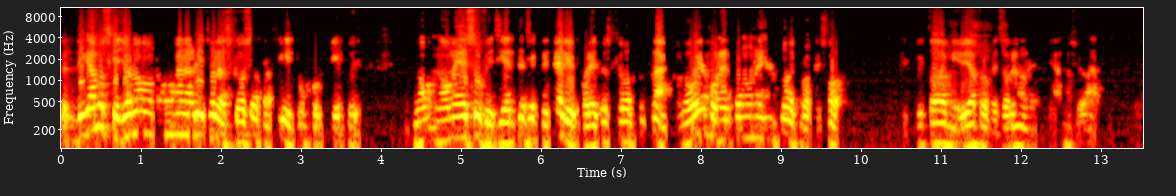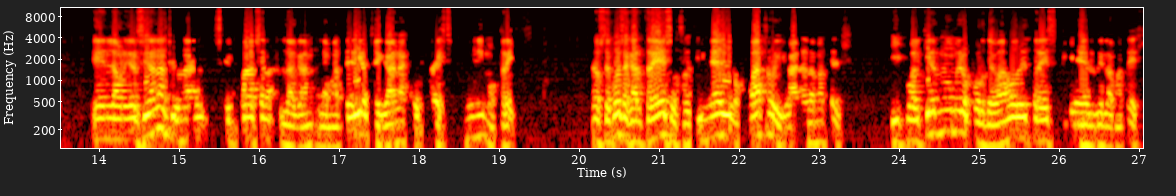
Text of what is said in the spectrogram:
Digamos que yo no, analizo las cosas así, porque pues no, no me es suficiente ese criterio y por eso es que voto blanco. Lo voy a poner como un ejemplo de profesor, que fui toda mi vida profesor en la Universidad Nacional. En la Universidad Nacional se pasa, la, la materia se gana con tres, mínimo tres. usted puede sacar tres o tres y medio o cuatro y gana la materia. Y cualquier número por debajo de tres pierde la materia.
